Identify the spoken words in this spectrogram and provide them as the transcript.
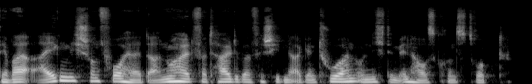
der war eigentlich schon vorher da, nur halt verteilt über verschiedene Agenturen und nicht im Inhouse-Konstrukt.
